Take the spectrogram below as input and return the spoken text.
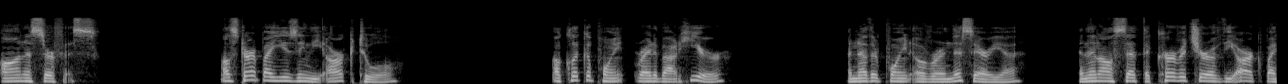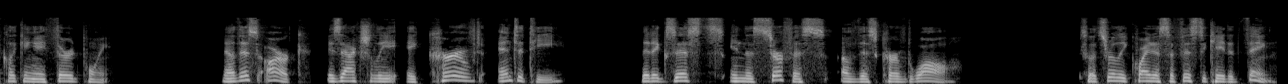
on a surface. I'll start by using the arc tool. I'll click a point right about here, another point over in this area, and then I'll set the curvature of the arc by clicking a third point. Now this arc is actually a curved entity that exists in the surface of this curved wall. So it's really quite a sophisticated thing.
